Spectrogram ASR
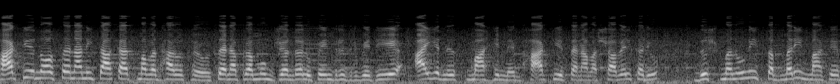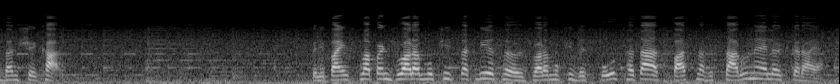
ભારતીય નૌસેનાની તાકાતમાં વધારો થયો. સેના પ્રમુખ જનરલ ઉપેન્દ્ર ત્રિવેદીએ આઈએનએસ માહિરને ભારતીય સેનામાં સામેલ કર્યું. દુશ્મનોની સબમરીન માટે બનશે ખાસ. ફિલિપાઇન્સમાં પણ જ્વાળામુખી સક્રિય થયો. જ્વાળામુખી વિસ્ફોટ થતા આસપાસના વિસ્તારોને એલર્ટ કરાયા.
